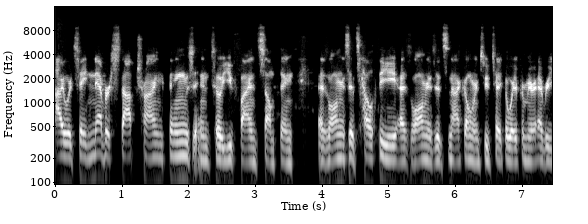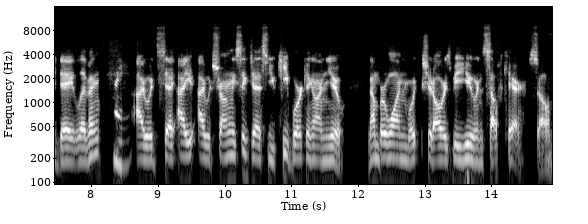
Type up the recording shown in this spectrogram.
I would say never stop trying things until you find something. As long as it's healthy, as long as it's not going to take away from your everyday living, right. I would say I, I would strongly suggest you keep working on you. Number one should always be you and self care. So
